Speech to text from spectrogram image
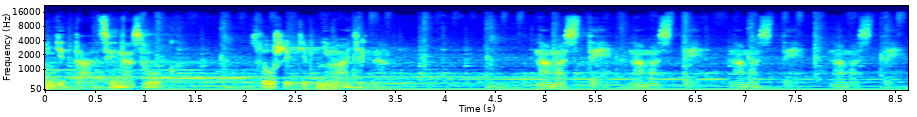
медитации на звук. Слушайте внимательно. Намасте, намасте, намасте, намасте, намасте,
